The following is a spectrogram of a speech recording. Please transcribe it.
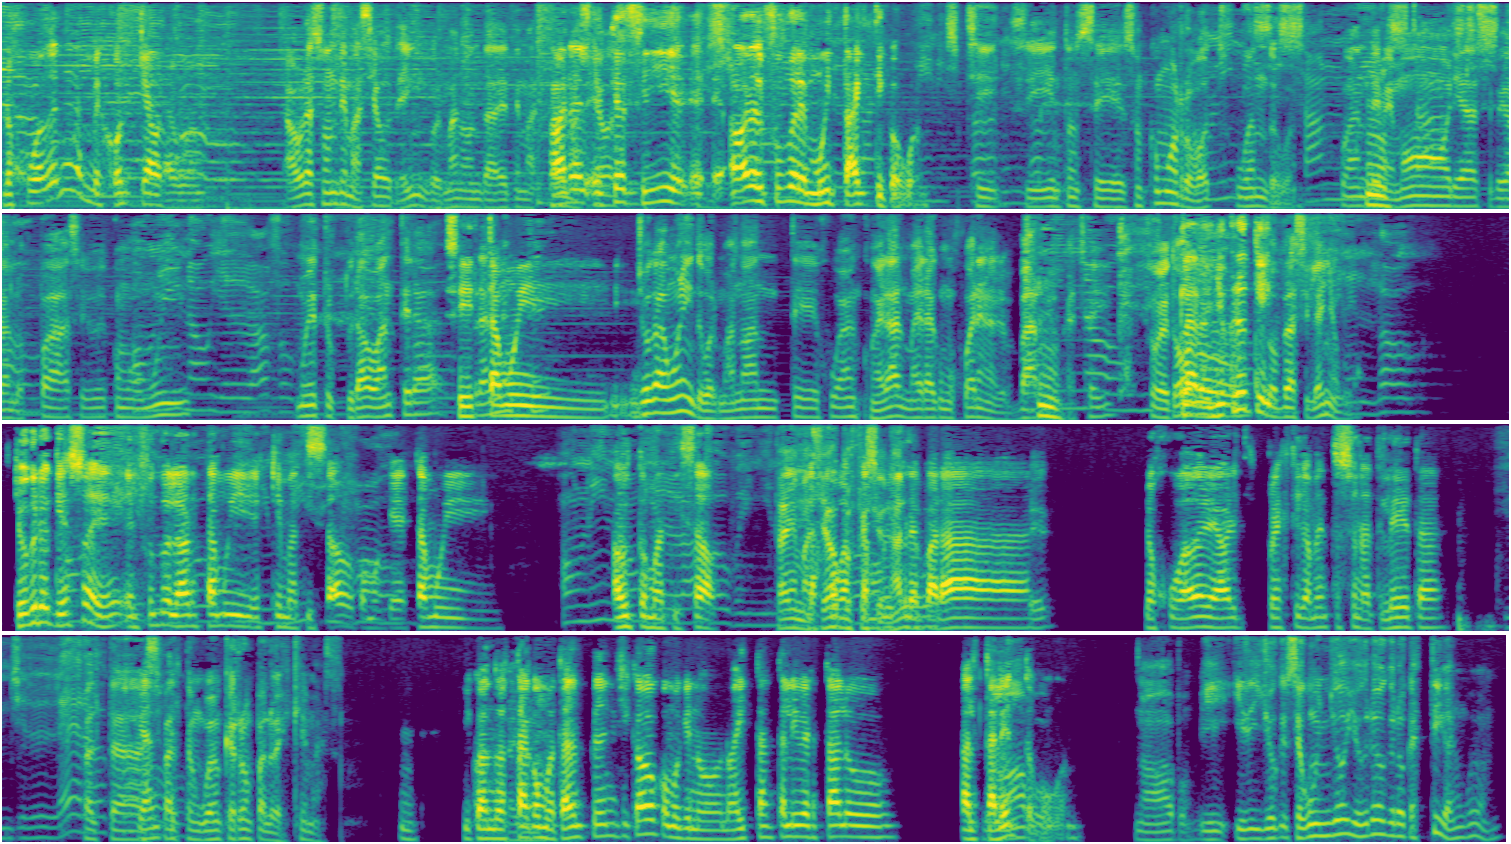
los jugadores eran mejor que ahora, weón. Ahora son demasiado técnicos, hermano. Onda, es demasiado. Ahora, es demasiado que así. sí, eh, eh, ahora el fútbol es muy táctico, weón. Sí, sí, entonces son como robots jugando, weón. Juegan de Mm. memoria, se pegan los pases, es como muy, muy estructurado. Antes era. Sí, está muy... Yoga bonito, pues, hermano. Antes jugaban con el alma, era como jugar en el barrio, Mm. ¿cachai? Sobre todo Claro, los, yo creo que- los brasileños. Yo creo que eso es, el fútbol ahora está muy esquematizado, como que está muy automatizado. Está demasiado muy profesional. weón. preparadas, Sí. los jugadores ahora prácticamente son atletas, Falta, antes- falta un weón que rompa los esquemas. y cuando está como tan planificado, como que no, no hay tanta libertad lo- al talento. po. po, weón. No, po. y, y yo, que- según yo, yo creo que lo castigan, weón.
